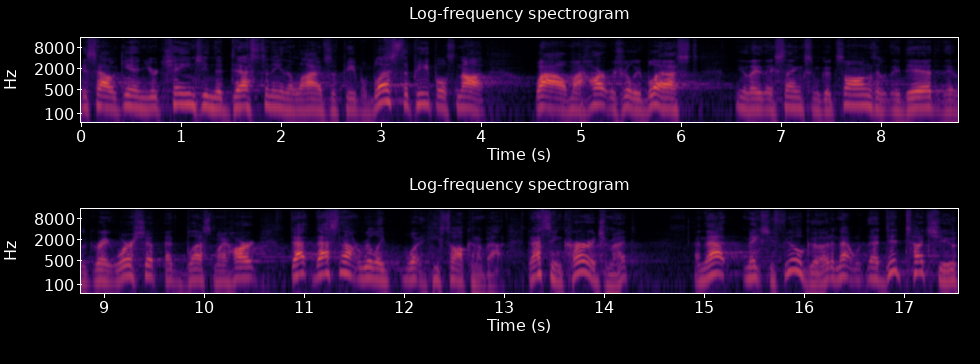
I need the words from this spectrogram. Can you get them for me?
is how, again, you're changing the destiny and the lives of people. Bless the people is not, wow, my heart was really blessed. You know, they, they sang some good songs, they did. It was great worship, that blessed my heart. That, that's not really what he's talking about. That's encouragement, and that makes you feel good, and that, that did touch you.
